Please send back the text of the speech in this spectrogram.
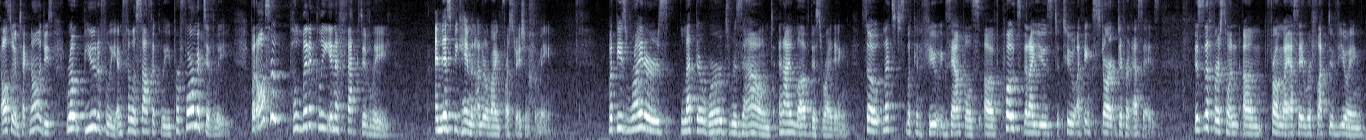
also in technologies wrote beautifully and philosophically, performatively, but also politically ineffectively. And this became an underlying frustration for me. But these writers let their words resound, and I love this writing. So let's just look at a few examples of quotes that I used to, I think, start different essays. This is the first one um, from my essay, Reflective Viewing.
